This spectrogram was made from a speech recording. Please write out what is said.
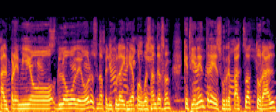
al premio Globo de Oro. Es una película dirigida por Wes Anderson que tiene entre su reparto actoral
